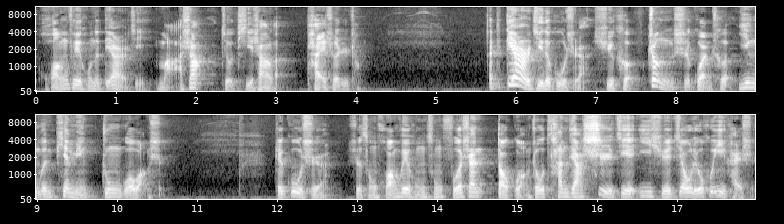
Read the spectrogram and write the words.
黄飞鸿》的第二集马上就提上了拍摄日程。那这第二集的故事啊，徐克正式贯彻英文片名《中国往事》。这故事是从黄飞鸿从佛山到广州参加世界医学交流会议开始，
